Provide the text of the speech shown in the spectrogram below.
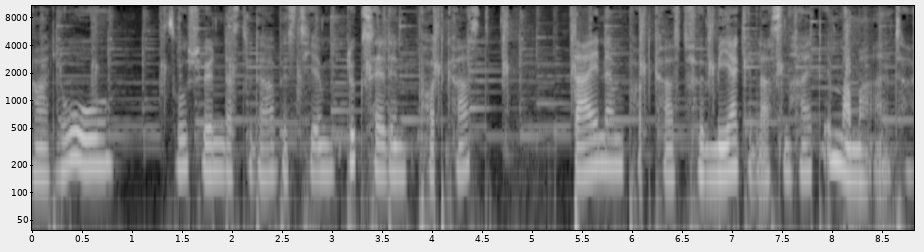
Hallo, so schön, dass du da bist hier im Glücksheldin Podcast, deinem Podcast für mehr Gelassenheit im Mama-Alltag.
